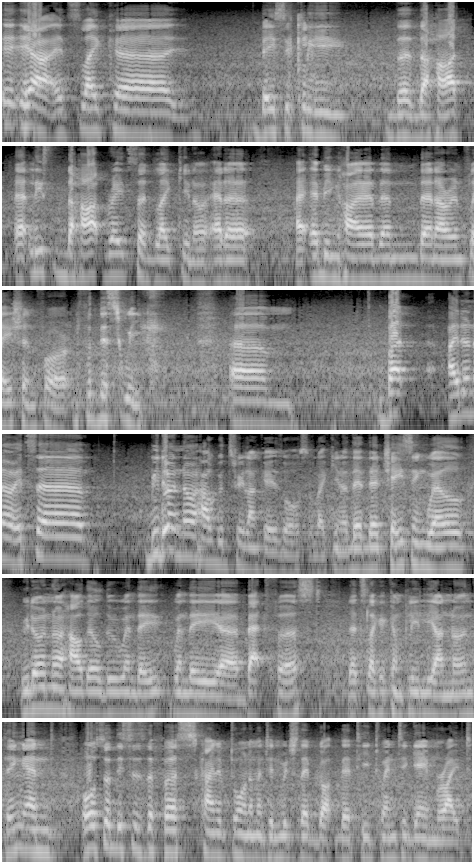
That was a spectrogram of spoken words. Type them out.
it, yeah it's like uh, basically the the heart at least the heart rates at like you know at a, a ebbing higher than than our inflation for for this week. Um, but I don't know. It's uh, we don't know how good Sri Lanka is. Also, like you know, they're, they're chasing well. We don't know how they'll do when they when they uh, bat first. That's like a completely unknown thing. And also, this is the first kind of tournament in which they've got their T20 game right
